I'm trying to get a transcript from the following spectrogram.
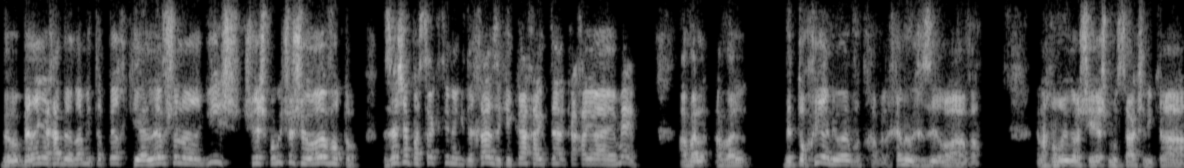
ברגע אחד בן אדם מתהפך, כי הלב שלו הרגיש שיש פה מישהו שאוהב אותו. זה שפסקתי נגדך זה כי ככה, הייתה, ככה היה האמת. אבל, אבל בתוכי אני אוהב אותך, ולכן הוא החזיר לו אהבה. אנחנו רואים גם שיש מושג שנקרא,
